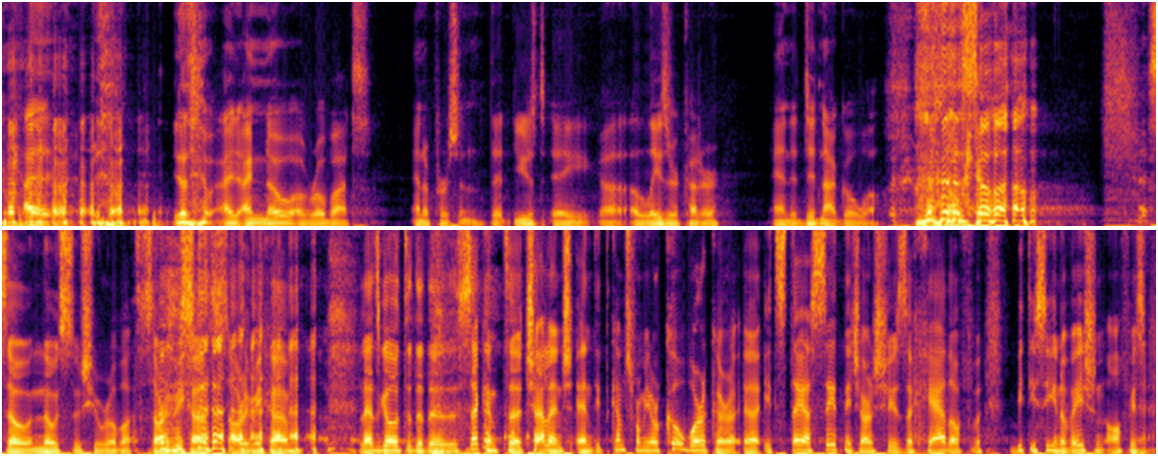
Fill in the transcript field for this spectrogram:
I, you know, I, I know a robot and a person that used a uh, a laser cutter, and it did not go well. so um, So no sushi robot. Sorry, Miha. Sorry, Miha. Let's go to the, the second uh, challenge, and it comes from your co-worker. Uh, it's Teja Setnichar. She's the head of BTC Innovation Office, Yeah.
